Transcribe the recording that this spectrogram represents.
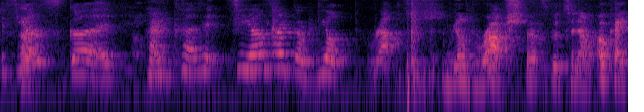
It feels good Okay. because it feels like a real brush. Real brush. That's good to know. Okay,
